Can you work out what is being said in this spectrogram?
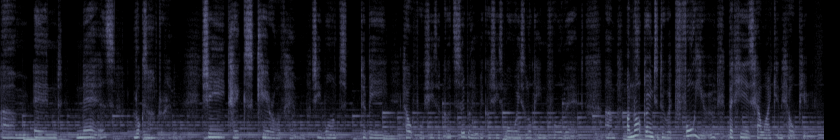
um, and Naz looks after him. She takes care of him. She wants to be helpful. She's a good sibling because she's always looking for that. Um, I'm not going to do it for you, but here's how I can help you.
